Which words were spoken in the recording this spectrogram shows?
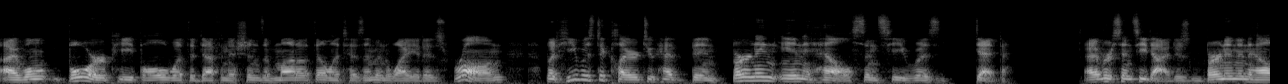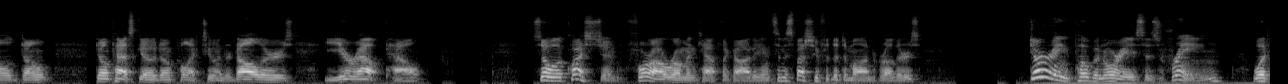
I won't bore people with the definitions of monothelitism and why it is wrong, but he was declared to have been burning in hell since he was dead. Ever since he died, just burning in hell. Don't don't pass go. Don't collect two hundred dollars. You're out, pal. So, a question for our Roman Catholic audience, and especially for the Dimond brothers during Pope Honorius's reign, what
